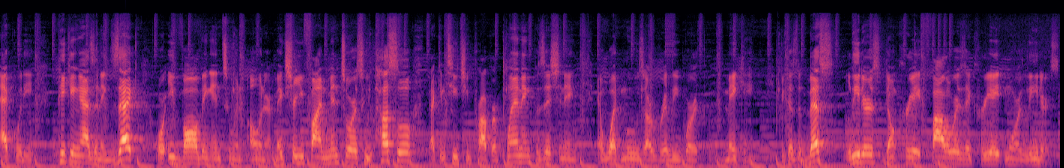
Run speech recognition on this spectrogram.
equity, peaking as an exec or evolving into an owner. Make sure you find mentors who hustle that can teach you proper planning, positioning, and what moves are really worth making because the best leaders don't create followers, they create more leaders.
